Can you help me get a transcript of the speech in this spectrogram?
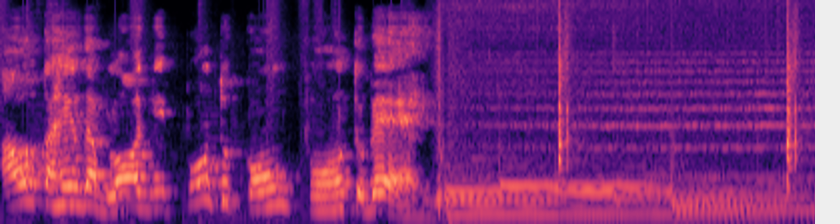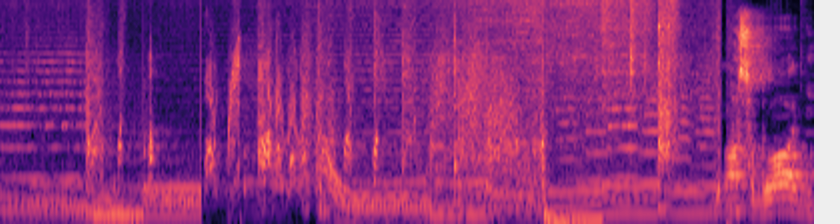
altarendablog.com.br. No nosso blog,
